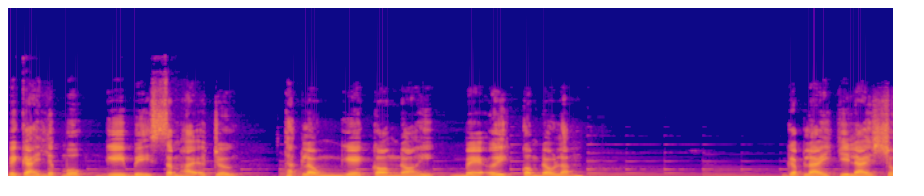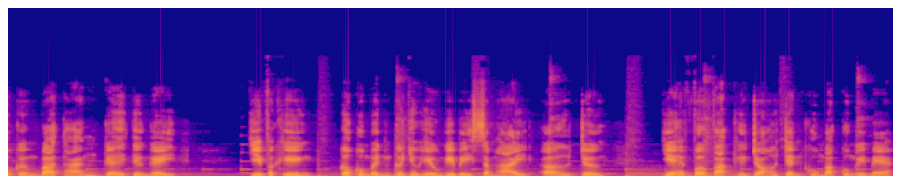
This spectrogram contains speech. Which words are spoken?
Bé gái lớp 1 nghi bị xâm hại ở trường. Thắt lòng nghe con nói Mẹ ơi con đau lắm. Gặp lại chị Lai sau gần 3 tháng kể từ ngày Chị phát hiện con của mình có dấu hiệu nghi bị xâm hại ở trường. Vẻ vờ phạt hiện rõ trên khuôn mặt của người mẹ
